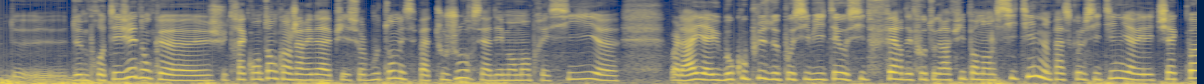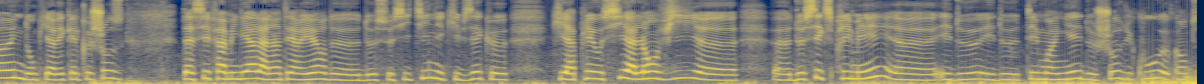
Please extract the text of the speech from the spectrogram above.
de, me protéger. Donc euh, je suis très content quand j'arrive à appuyer sur le bouton, mais c'est pas toujours, c'est à des moments précis. Euh, voilà, il y a eu beaucoup plus de possibilités aussi de faire des photographies pendant le sit-in parce que le sit-in il y avait les checkpoints, donc il y avait quelque chose d'assez familial à l'intérieur de, ce sit-in et qui faisait que, qui appelait aussi à l'envie de s'exprimer et, de, et de témoigner de choses. Du coup, quand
